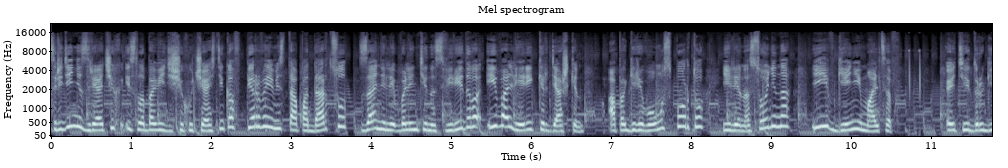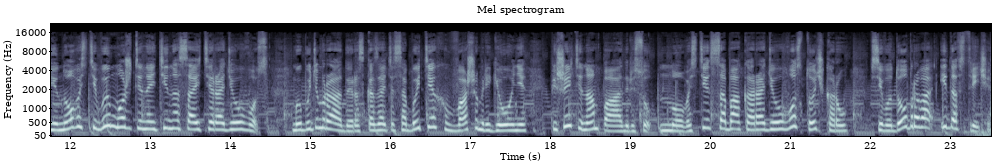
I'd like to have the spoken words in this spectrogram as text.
Среди незрячих и слабовидящих участников первые места по дартсу заняли Валентина Свиридова и Валерий Кирдяшкин, а по гиревому спорту – Елена Сонина и Евгений Мальцев. Эти и другие новости вы можете найти на сайте Радио ВОЗ. Мы будем рады рассказать о событиях в вашем регионе. Пишите нам по адресу новости собака ру. Всего доброго и до встречи!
